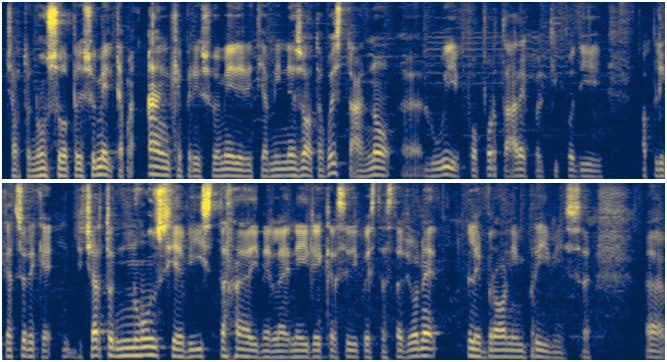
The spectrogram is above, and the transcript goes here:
certo non solo per i suoi meriti, ma anche per i suoi meriti a Minnesota quest'anno, eh, lui può portare quel tipo di applicazione che di certo non si è vista nel, nei Lakers di questa stagione, LeBron in primis. Uh,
